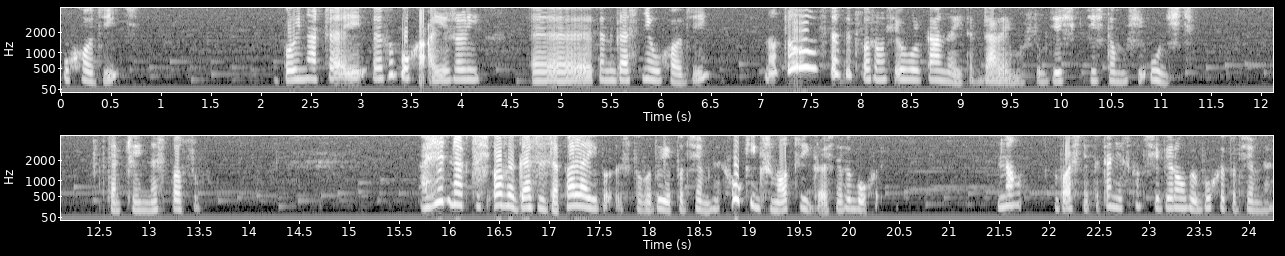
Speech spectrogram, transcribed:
uchodzić, bo inaczej e, wybucha. A jeżeli e, ten gaz nie uchodzi, no to wtedy tworzą się wulkany i tak dalej. Gdzieś, gdzieś to musi ujść w ten czy inny sposób. A jednak coś owe gazy zapala i spowoduje podziemne huki, grzmoty i groźne wybuchy. No, Właśnie pytanie, skąd się biorą wybuchy podziemne?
